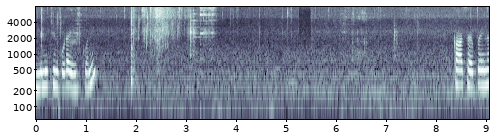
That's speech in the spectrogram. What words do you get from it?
ఎండుమిర్చిని కూడా వేసుకొని కాసేపు అయిన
